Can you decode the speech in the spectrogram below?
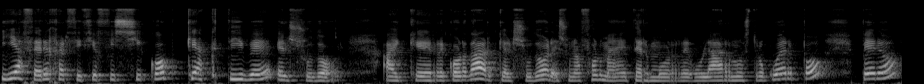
y hacer ejercicio físico que active el sudor. Hay que recordar que el sudor es una forma de termorregular nuestro cuerpo, pero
